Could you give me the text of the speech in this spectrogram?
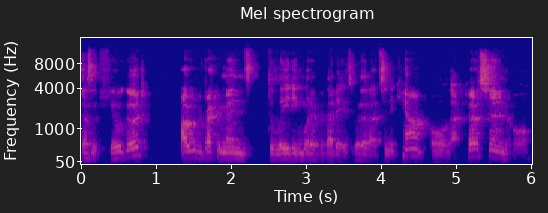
doesn't feel good, I would recommend deleting whatever that is, whether that's an account or that person or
